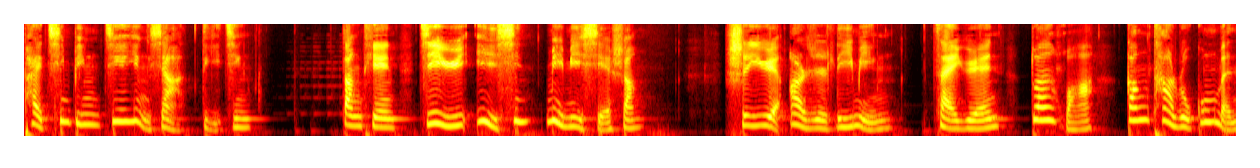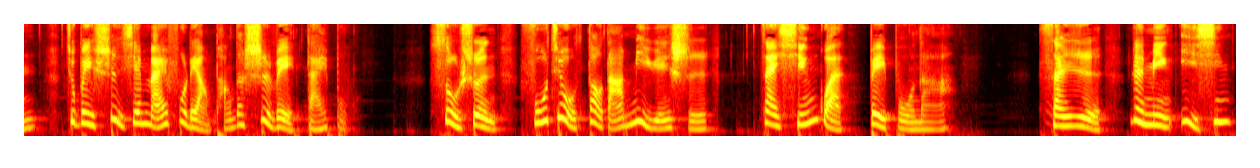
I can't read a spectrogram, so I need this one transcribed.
派亲兵接应下抵京，当天即与奕欣秘密协商。十一月二日黎明，载元、端华刚踏入宫门，就被事先埋伏两旁的侍卫逮捕。肃顺扶柩到达密云时，在行馆被捕拿。三日，任命奕欣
